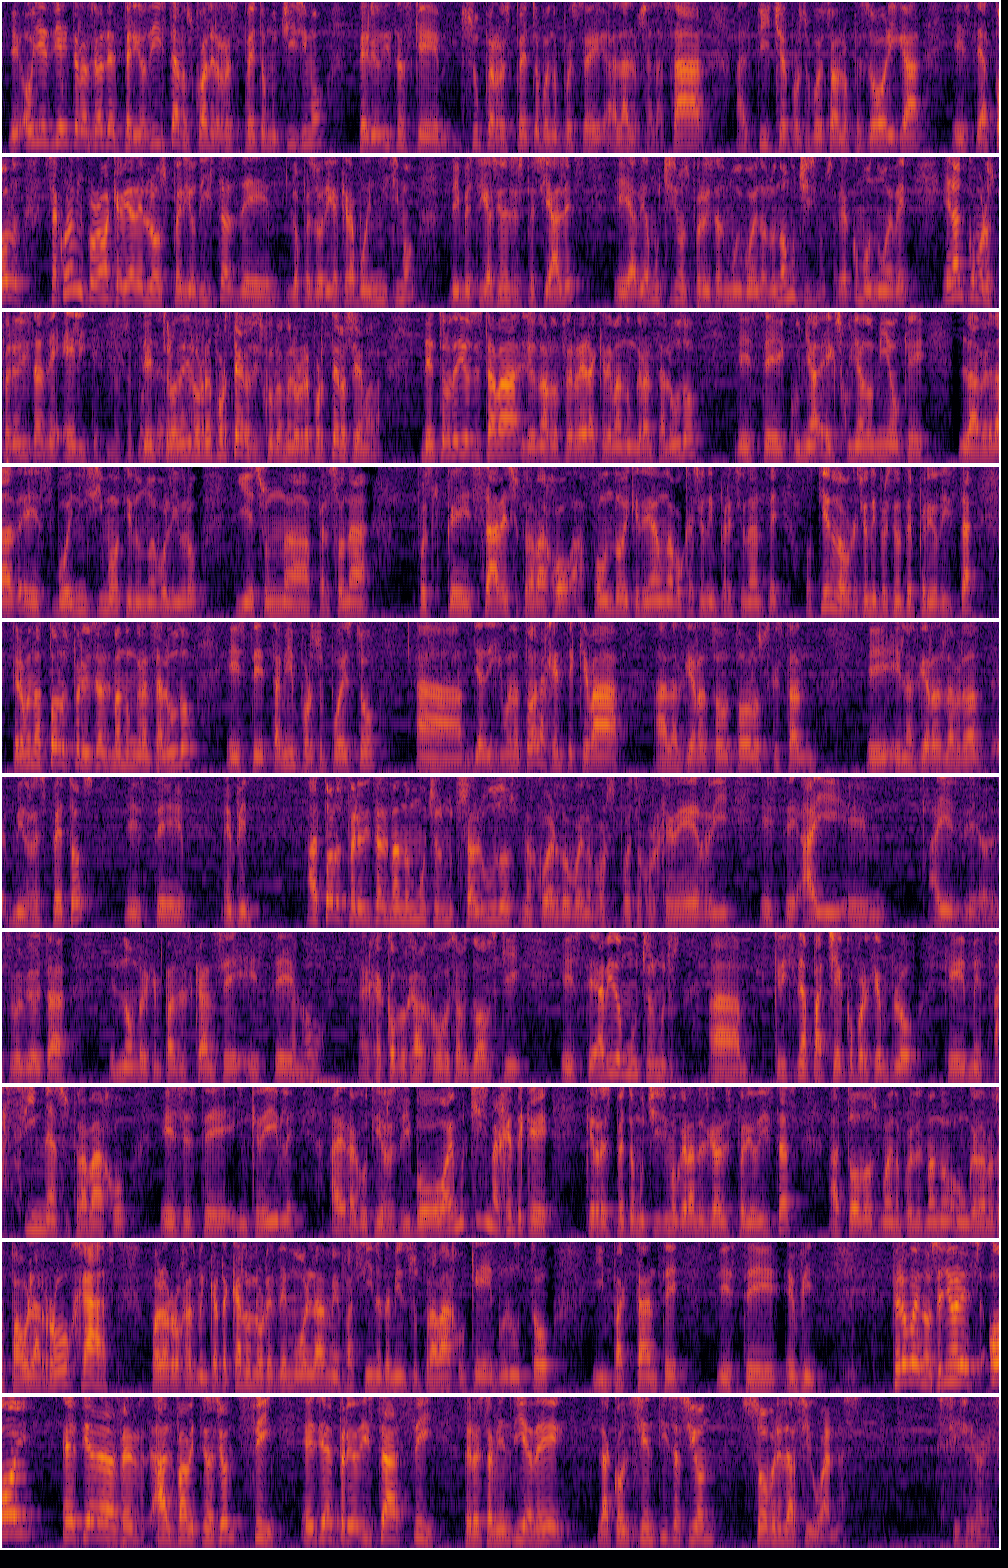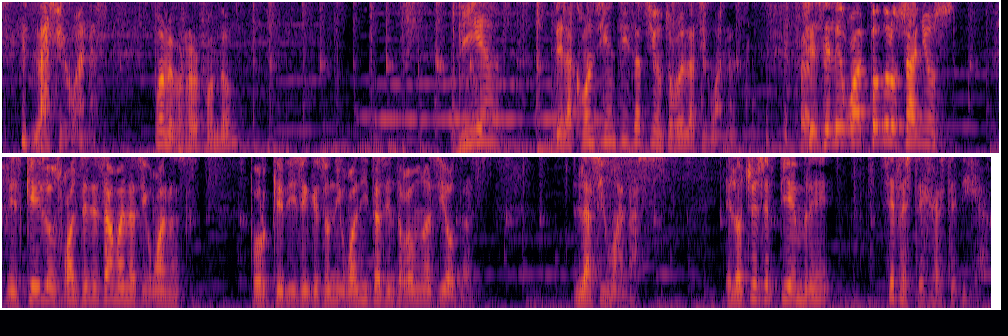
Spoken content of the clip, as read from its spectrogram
Eh, hoy es Día Internacional del Periodista, a los cuales respeto muchísimo. Periodistas que súper respeto, bueno, pues eh, a Lalo Salazar, al teacher, por supuesto, a López Dóriga, este, a todos. ¿Se acuerdan del programa que había de los periodistas de López Dóriga, que era buenísimo, de investigaciones especiales? Eh, había muchísimos periodistas muy buenos, no muchísimos, había como nueve. Eran como los periodistas de élite. Dentro de los reporteros, discúlpame, los reporteros se llamaba. Dentro de ellos estaba Leonardo Ferrera, que le mando un gran saludo, este cuña, ex cuñado mío que la verdad es buenísimo, tiene un nuevo libro y es una persona pues que sabe su trabajo a fondo y que tiene una vocación impresionante o tiene una vocación impresionante periodista. Pero bueno, a todos los periodistas les mando un gran saludo. Este, también por supuesto, a, ya dije, bueno, toda la gente que va a las guerras, todo, todos los que están eh, en las guerras, la verdad, mis respetos. Este, en fin, a todos los periodistas les mando muchos, muchos saludos. Me acuerdo, bueno, por supuesto, Jorge Berry, este, hay em, Ahí eh, se volvió ahorita el nombre que en paz descanse, este Jacobo, eh, Jacobo, Jacobo Saludowski. Este, ha habido muchos, muchos. Uh, Cristina Pacheco, por ejemplo, que me fascina su trabajo, es este increíble. A, Gutiérrez Vivo, hay muchísima gente que, que respeto muchísimo, grandes, grandes periodistas. A todos, bueno, pues les mando un gran abrazo. Paola Rojas, Paola Rojas me encanta. Carlos Loret de Mola, me fascina también su trabajo, qué bruto, impactante. Este, en fin. Pero bueno, señores, hoy es día de la alfabetización, sí. Es día del periodista, sí. Pero es también día de la concientización sobre las iguanas. Sí, señores, las iguanas. Ponme por favor fondo. Día de la concientización sobre las iguanas. Se celebra todos los años. Es que los franceses aman las iguanas. Porque dicen que son iguanitas entre unas y otras. Las iguanas. El 8 de septiembre se festeja este día.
